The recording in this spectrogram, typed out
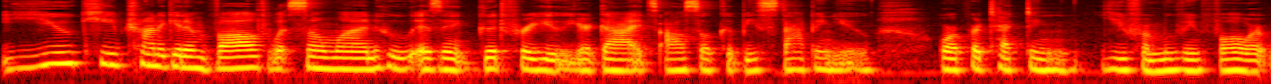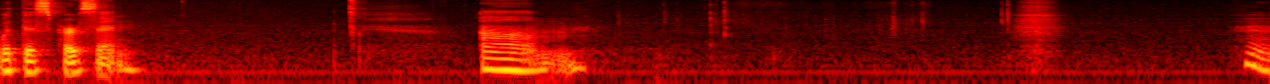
you keep trying to get involved with someone who isn't good for you, your guides also could be stopping you or protecting you from moving forward with this person. Um, hmm.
